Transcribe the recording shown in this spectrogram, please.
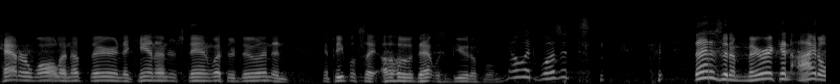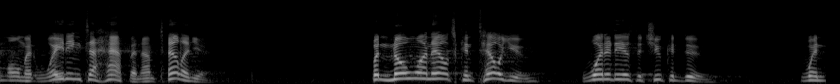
caterwauling up there and they can't understand what they're doing, and, and people say, Oh, that was beautiful. No, it wasn't. that is an American Idol moment waiting to happen, I'm telling you. But no one else can tell you what it is that you can do. When,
